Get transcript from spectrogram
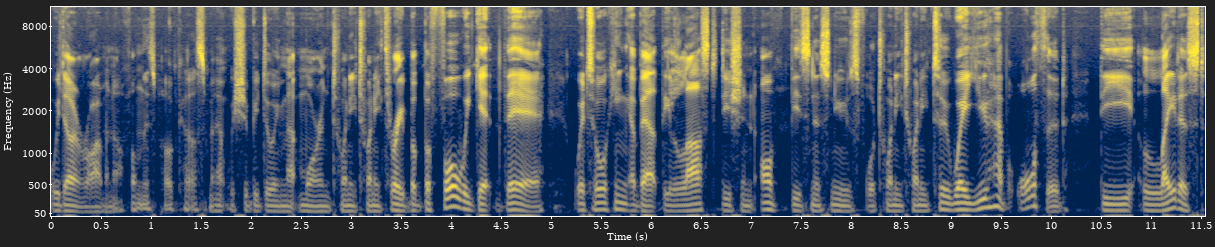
We don't rhyme enough on this podcast, Matt. We should be doing that more in 2023. But before we get there, we're talking about the last edition of Business News for 2022, where you have authored the latest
